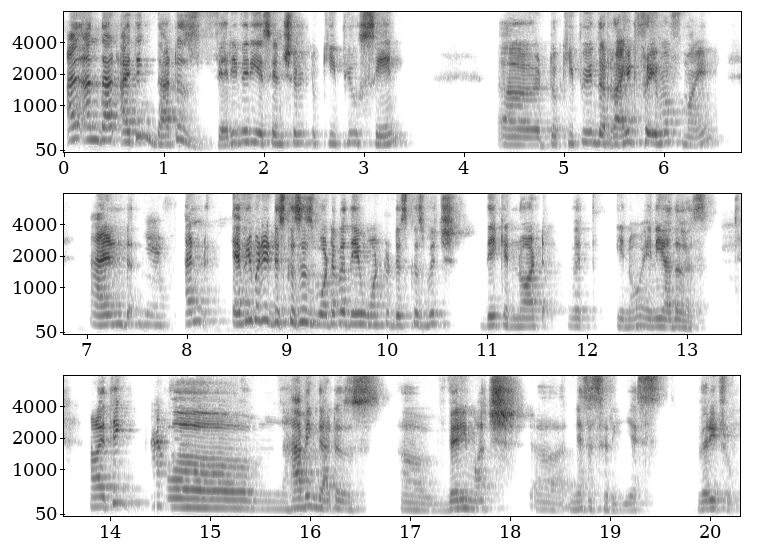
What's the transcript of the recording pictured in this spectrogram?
And, and, that I think that is very very essential to keep you sane, uh, to keep you in the right frame of mind and yes. and everybody discusses whatever they want to discuss which they cannot with you know any others and i think um, having that is uh, very much uh, necessary. Yes very true.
